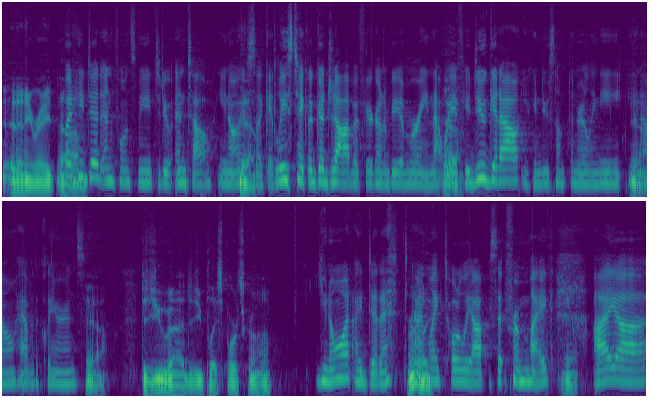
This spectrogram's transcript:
at any rate, But he um, did influence me to do intel. You know, he's Yeah. like, at least take a good job if you're going to be a Marine. That way, Yeah. if you do get out, you can do something really neat. You Yeah. know, have the clearance. Yeah. Did you uh, did you play sports growing up? You know what? I didn't. Really? I'm like totally opposite from Mike. Yeah. I uh,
